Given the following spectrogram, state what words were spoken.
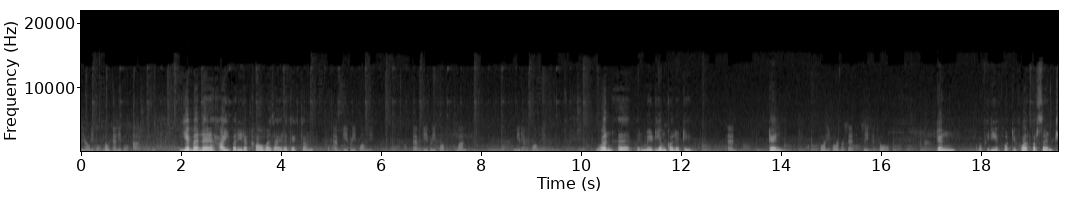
0 equals low, 10 equals high. ये मैंने हाई पर ही रखा होगा ज़ाहिर है देखता हूँ। MP3 quality. MP3 qual 1. Medium quality. One है फिर medium quality ten 44%. Seat ten और फिर ये फोर्टी फोर परसेंट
